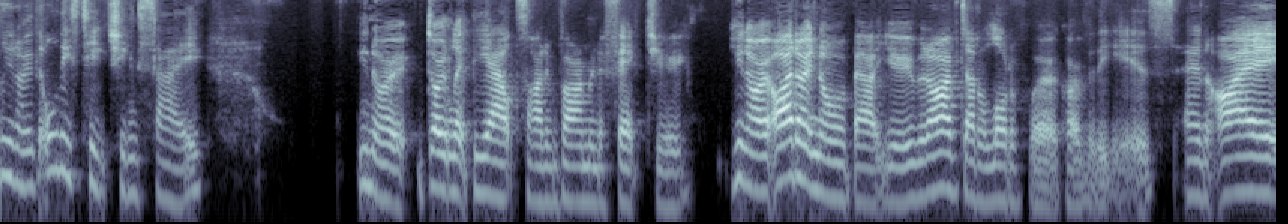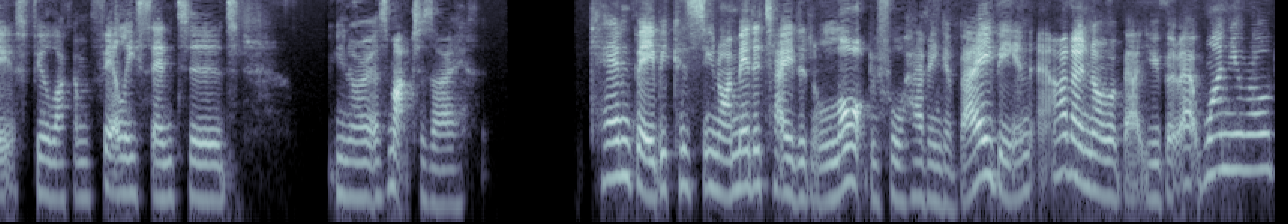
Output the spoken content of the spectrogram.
you know all these teachings say you know don't let the outside environment affect you you know, I don't know about you, but I've done a lot of work over the years and I feel like I'm fairly centered, you know, as much as I can be because, you know, I meditated a lot before having a baby. And I don't know about you, but at one year old,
